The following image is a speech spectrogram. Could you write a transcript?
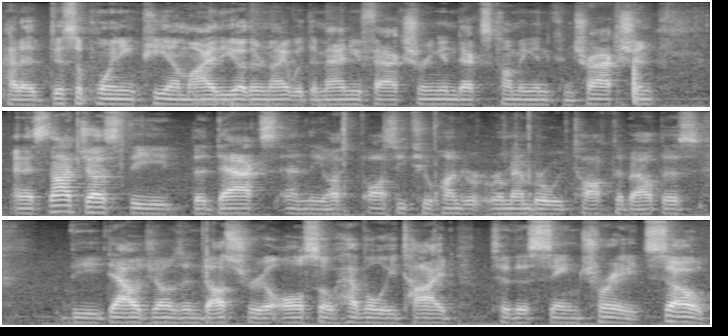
had a disappointing PMI the other night with the manufacturing index coming in contraction. And it's not just the, the DAX and the Aussie 200. Remember, we've talked about this. The Dow Jones Industrial also heavily tied to this same trade. So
